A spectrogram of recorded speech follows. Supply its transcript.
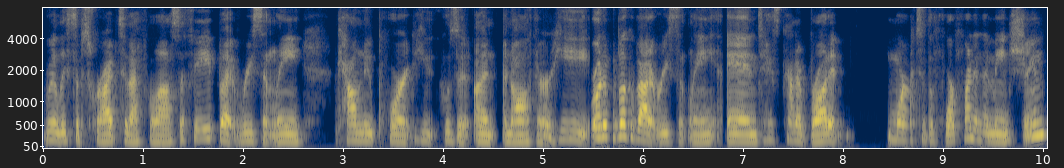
really subscribe to that philosophy. But recently, Cal Newport, he, who's an, an author, he wrote a book about it recently and has kind of brought it more to the forefront in the mainstream.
